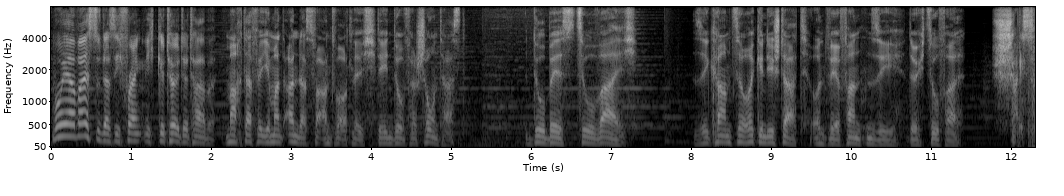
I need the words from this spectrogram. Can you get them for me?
Woher weißt du, dass ich Frank nicht getötet habe? Mach dafür jemand anders verantwortlich, den du verschont hast. Du bist zu weich. Sie kam zurück in die Stadt und wir fanden sie durch Zufall. Scheiße.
